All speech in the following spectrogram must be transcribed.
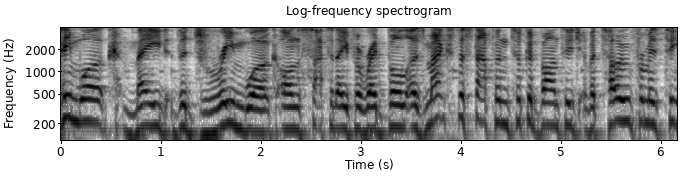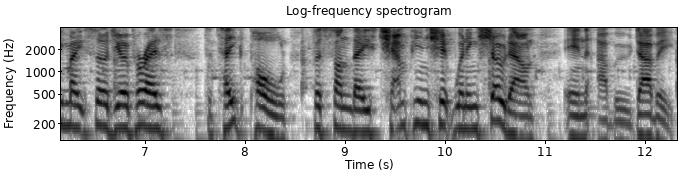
Teamwork made the dream work on Saturday for Red Bull as Max Verstappen took advantage of a tow from his teammate Sergio Perez to take pole for Sunday's championship winning showdown in Abu Dhabi.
